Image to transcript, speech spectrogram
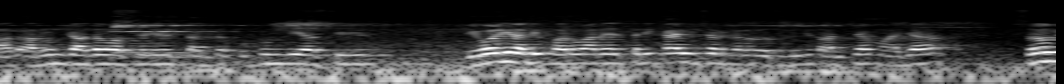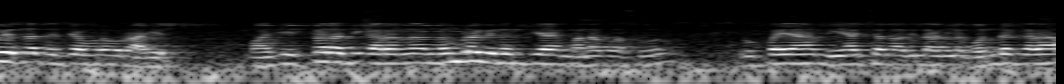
आज अरुण जाधव असेल त्यांचं कुटुंबीय असतील दिवाळी आली परवा तरी काय विचार करत असेल म्हणजे त्यांच्या माझ्या सहवेदना त्यांच्याबरोबर आहेत. माझी इतर अधिकाऱ्यांना नम्र विनंती आहे मनापासून. कृपया मियाच्या नादी लागणं बंद करा.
